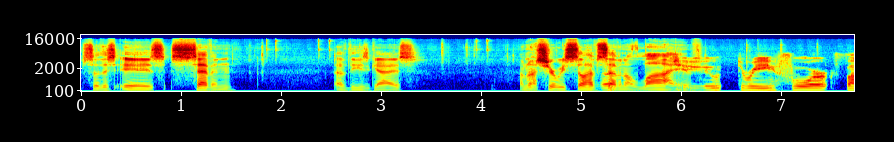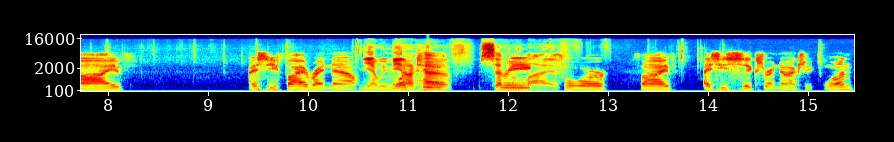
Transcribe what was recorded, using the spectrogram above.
So this is seven of these guys. I'm not sure we still have seven alive. Two, three, four, five. I see five right now. Yeah, we may One, not two, have seven Three, alive. four, five. I see six right now. Actually, one,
